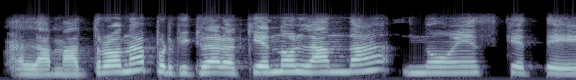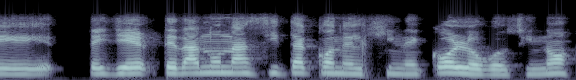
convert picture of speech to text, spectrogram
a la matrona, porque claro, aquí en Holanda no es que te, te, te, dan una cita con el ginecólogo, sino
